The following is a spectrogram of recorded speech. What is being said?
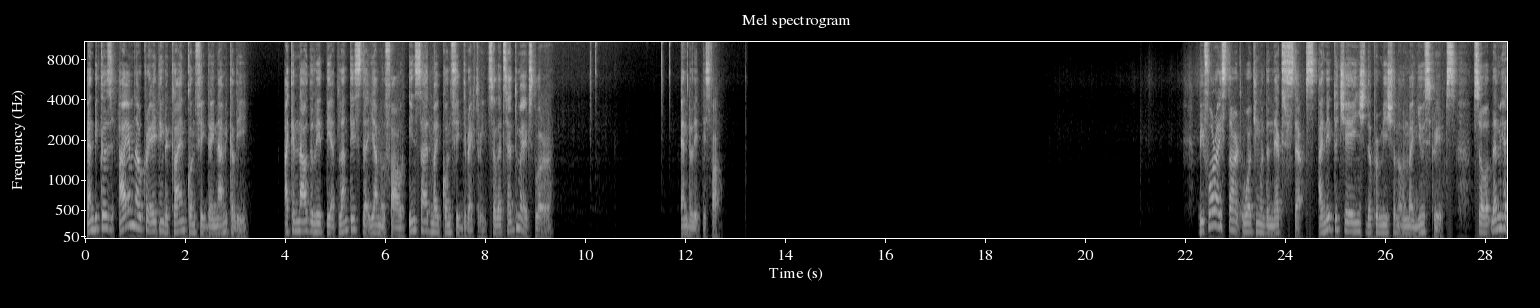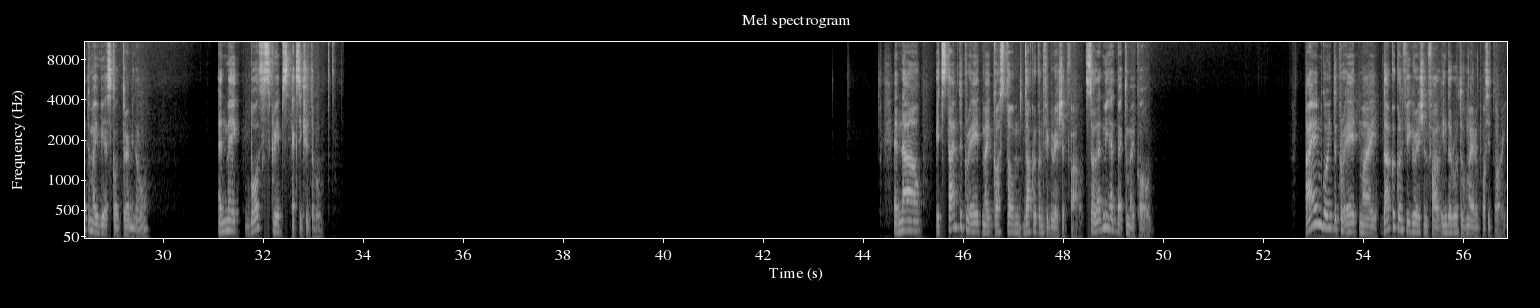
And because I am now creating the client config dynamically, I can now delete the atlantis.yaml file inside my config directory. So let's head to my Explorer and delete this file. Before I start working on the next steps, I need to change the permission on my new scripts. So let me head to my VS Code terminal and make both scripts executable. And now it's time to create my custom Docker configuration file. So let me head back to my code. I am going to create my Docker configuration file in the root of my repository.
